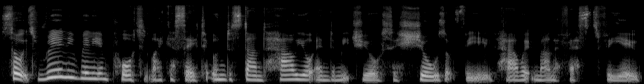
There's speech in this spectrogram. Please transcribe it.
So it's really, really important, like I say, to understand how your endometriosis shows up for you, how it manifests for you.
